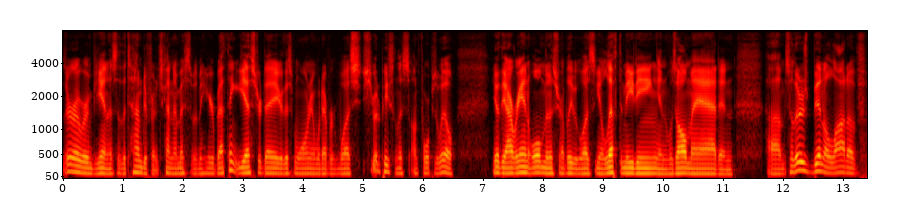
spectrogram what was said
they're over in Vienna, so the time difference kind of messes with me here. But I think yesterday or this morning, or whatever it was, she wrote a piece on this on Forbes as well. You know, the Iran oil minister, I believe it was, you know, left the meeting and was all mad, and um, so there's been a lot of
